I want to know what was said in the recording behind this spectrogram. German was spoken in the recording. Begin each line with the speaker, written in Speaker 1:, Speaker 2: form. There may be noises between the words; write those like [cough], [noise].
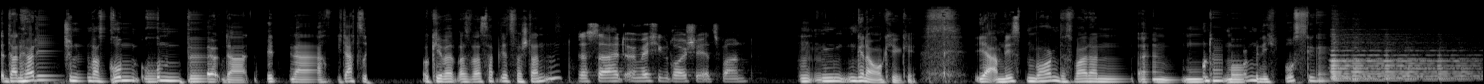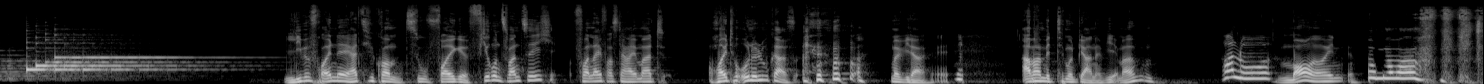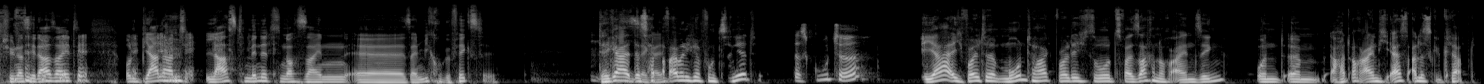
Speaker 1: dann hörte ich schon was rum, rum da. Ich dachte so, okay, was, was habt ihr jetzt verstanden?
Speaker 2: Dass da halt irgendwelche Geräusche jetzt waren.
Speaker 1: Mm, mm, genau, okay, okay. Ja, am nächsten Morgen, das war dann ähm, Montagmorgen, bin ich losgegangen.
Speaker 3: Liebe Freunde, herzlich willkommen zu Folge 24 von Live aus der Heimat. Heute ohne Lukas. [laughs] Mal wieder. Aber mit Tim und Bjane, wie immer.
Speaker 2: Hallo.
Speaker 3: Moin.
Speaker 1: Oh, Mama.
Speaker 3: Schön, dass ihr da seid. [laughs] Und Björn hat last minute noch sein, äh, sein Mikro gefixt.
Speaker 1: Digga, das, das hat geil. auf einmal nicht mehr funktioniert.
Speaker 2: Das Gute?
Speaker 1: Ja, ich wollte Montag wollte ich so zwei Sachen noch einsingen und ähm, hat auch eigentlich erst alles geklappt.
